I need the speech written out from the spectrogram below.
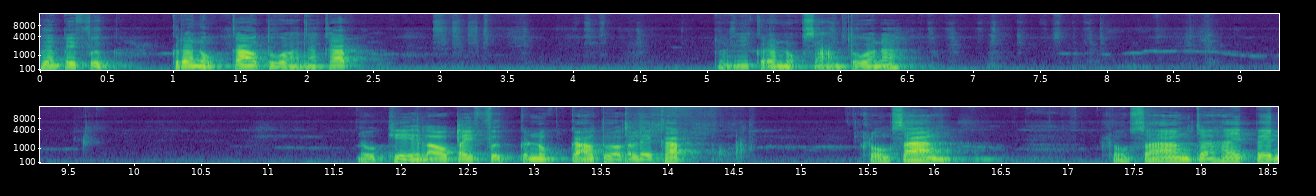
พื่อนๆไปฝึกกระหนกเก้าตัวนะครับ ตัวนี้กระหนกสามตัวนะ โอเค เราไปฝึกกระหนกเก้าตัวกันเลยครับ โครงสร้าง โครงสร้างจะให้เป็น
